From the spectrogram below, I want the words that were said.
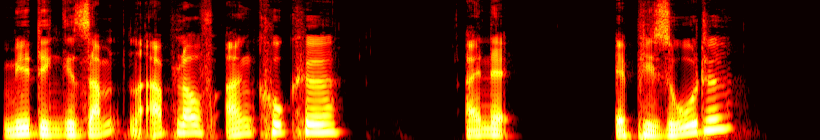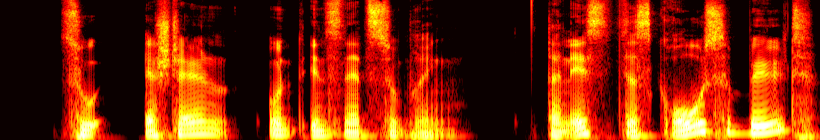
mir den gesamten Ablauf angucke, eine Episode zu erstellen und ins Netz zu bringen, dann ist das große Bild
